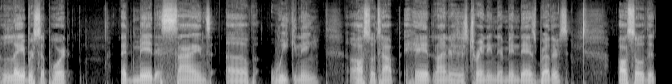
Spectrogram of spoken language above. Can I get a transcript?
labor support amid signs of weakening. Also, top headliners is trending the Mendez brothers. Also, the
